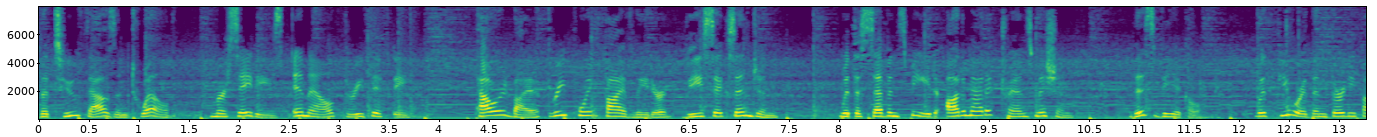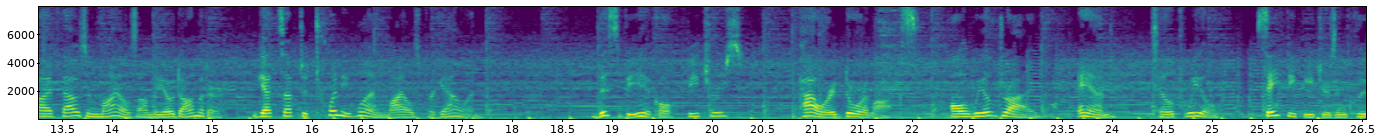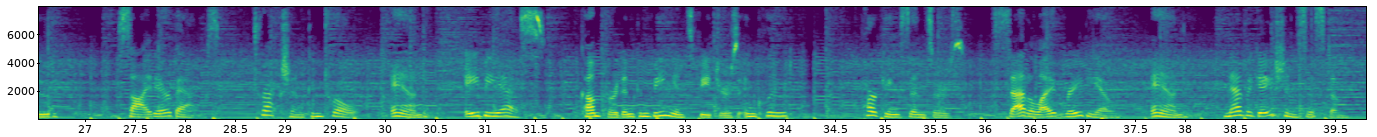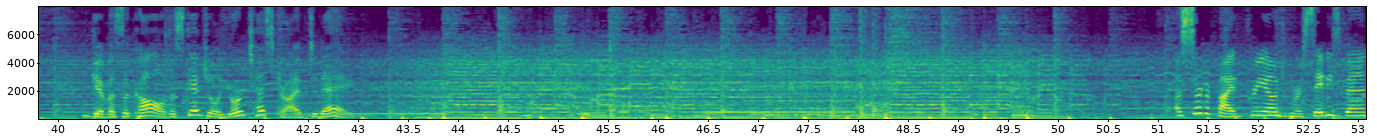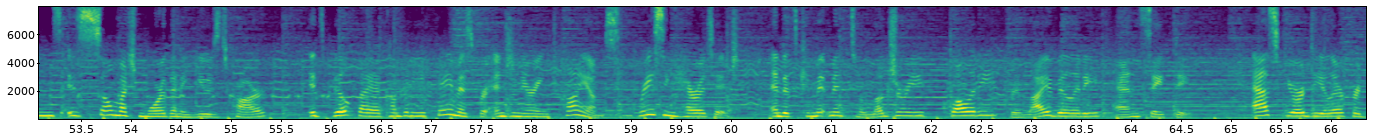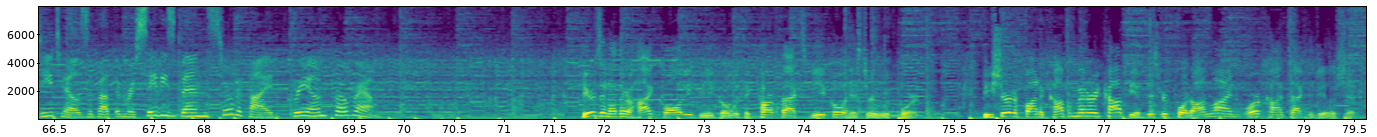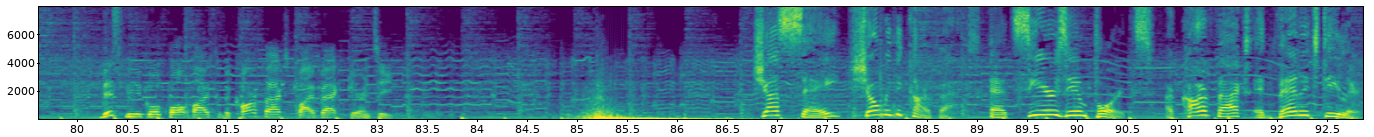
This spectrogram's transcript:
The 2012 Mercedes ML 350. Powered by a 3.5 liter V6 engine with a 7 speed automatic transmission. This vehicle, with fewer than 35,000 miles on the odometer, gets up to 21 miles per gallon. This vehicle features power door locks, all-wheel drive, and tilt wheel. Safety features include side airbags, traction control, and ABS. Comfort and convenience features include parking sensors, satellite radio, and navigation system. Give us a call to schedule your test drive today. A certified pre owned Mercedes Benz is so much more than a used car. It's built by a company famous for engineering triumphs, racing heritage, and its commitment to luxury, quality, reliability, and safety. Ask your dealer for details about the Mercedes Benz Certified Pre Owned program. Here's another high quality vehicle with a Carfax Vehicle History Report. Be sure to find a complimentary copy of this report online or contact the dealership. This vehicle qualifies for the Carfax buyback guarantee. Just say, Show me the Carfax at Sears Imports, a Carfax Advantage dealer.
